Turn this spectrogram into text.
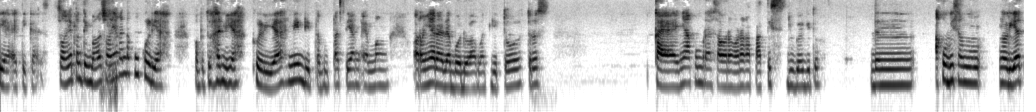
ya etika. Soalnya penting banget. Soalnya kan aku kuliah. Kebetulan ya, kuliah nih di tempat yang emang orangnya rada bodoh amat gitu. Terus kayaknya aku merasa orang-orang apatis juga gitu. Dan aku bisa ngelihat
